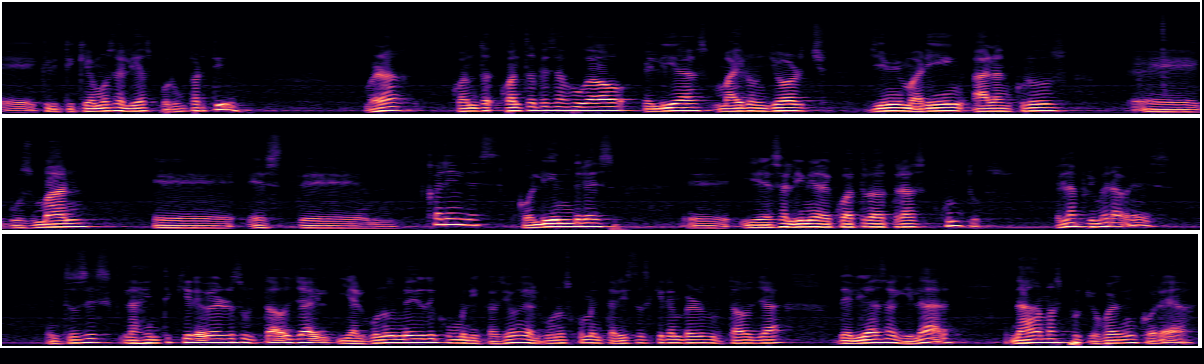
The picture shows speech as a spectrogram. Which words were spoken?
eh, critiquemos a Elías por un partido, ¿verdad? ¿Cuántas, veces ha jugado Elías, Myron George, Jimmy Marín, Alan Cruz, eh, Guzmán? Eh, este, Colindres, Colindres eh, y esa línea de cuatro de atrás juntos. Es la primera vez. Entonces la gente quiere ver resultados ya y, algunos medios de comunicación y algunos comentaristas quieren ver resultados ya de Elías Aguilar, nada más porque juega en Corea.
